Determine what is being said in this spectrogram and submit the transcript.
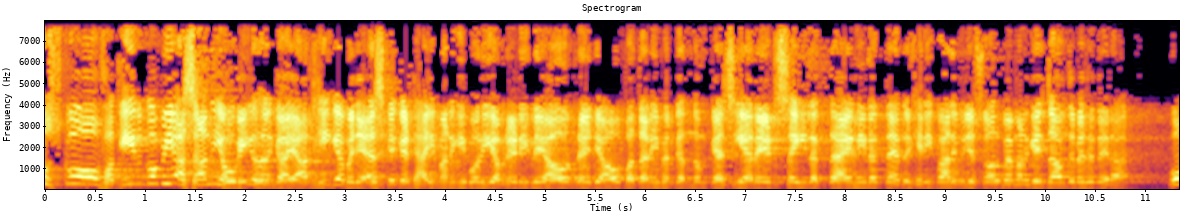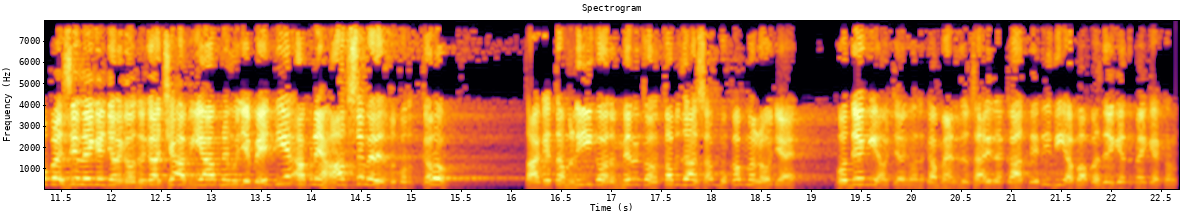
اس کو فقیر کو بھی آسانی ہو گئی۔ اس نے کہا، یار ٹھیک ہے، بجائے اس کے کہ ڈھائی من کی بوری اب ریڈی لے آؤ، لے جاؤ، پتہ نہیں پھر گندم کیسی ہے، ریٹ صحیح لگتا ہے، نہیں لگتا ہے۔ تو شریف آدمی مجھے سو روپے من کے حساب سے پیسے دے رہا ہے۔ وہ پیسے لے کے چل گیا۔ اس نے کہا اچھا اب یہ آپ نے مجھے بیچ دیا، اپنے ہاتھ سے میرے سپرد کرو تاکہ تملیغ اور ملک اور قبضہ سب مکمل ہو جائے۔ وہ دے گیا۔ کہا، میں نے تو ساری زکات دے دی تھی، اب واپس دے گیا تو میں کیا کروں؟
